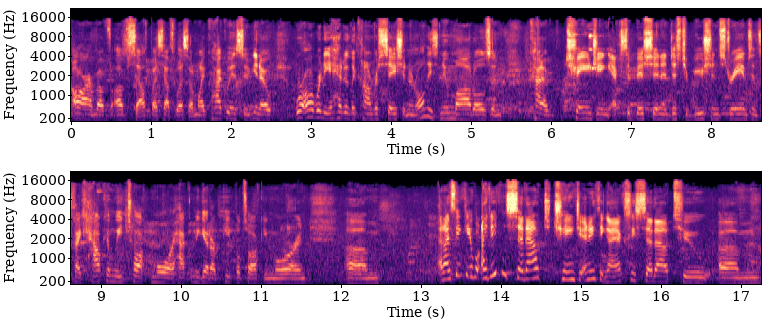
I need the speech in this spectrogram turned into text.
arm of, of South by Southwest. I'm like, how can we, so, you know, we're already ahead of the conversation and all these new models and kind of changing exhibition and distribution streams. And it's like, how can we talk more? How can we get our people talking more? And um, and I think it, I didn't set out to change anything. I actually set out to um,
